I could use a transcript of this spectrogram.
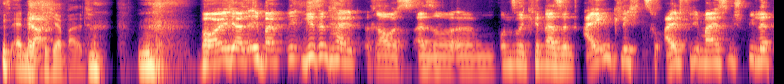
Das ändert ja. sich ja bald. Bei euch, also bei, wir sind halt raus. Also ähm, unsere Kinder sind eigentlich zu alt für die meisten Spiele.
